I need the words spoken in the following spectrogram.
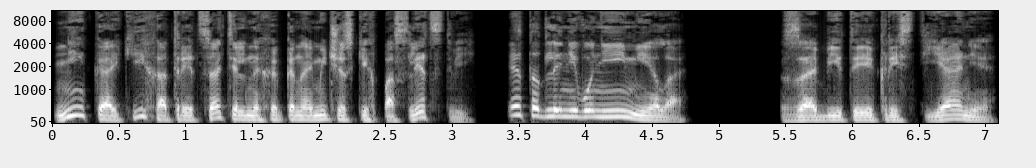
Никаких отрицательных экономических последствий это для него не имело, Забитые крестьяне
